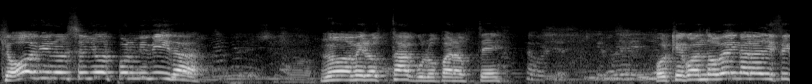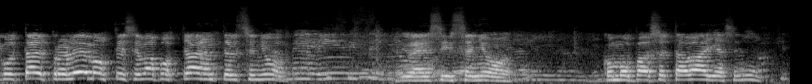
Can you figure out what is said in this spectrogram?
que hoy viene el Señor por mi vida, no va a haber obstáculo para usted. Porque cuando venga la dificultad, el problema, usted se va a postrar ante el Señor. Sí. Y va a decir, Señor, ¿cómo paso esta valla, Señor? Sí.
